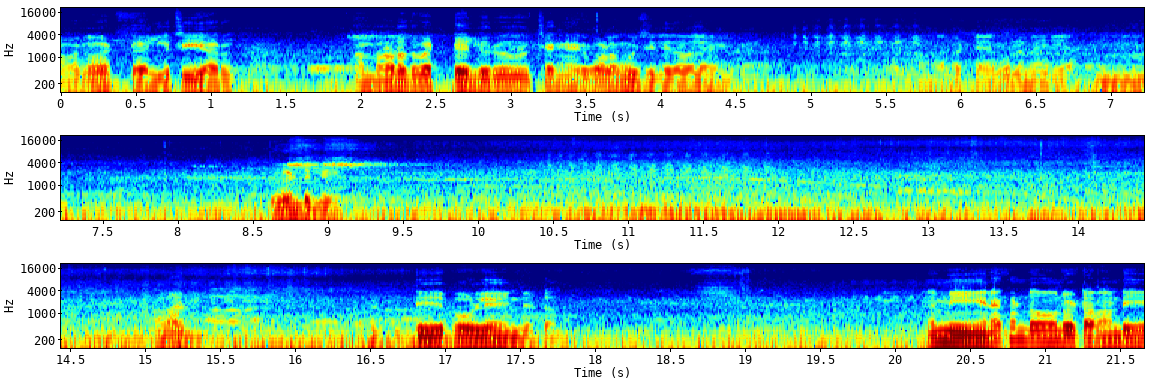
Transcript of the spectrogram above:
അതൊക്കെ വെട്ടുകല്ല് ചെയ്യാറ്. നമ്മളോടത് വെട്ടുകല്ലൊരു ചെങ്ങാരി കുളം കുഴിച്ചില്ലേ ഇതേപോലെ. ഇത് കണ്ടില്ലേ? അടിപൊളി അതിന്റെ കേട്ടോ മീനൊക്കെ ഉണ്ട് തോന്നുന്നു കേട്ടോ. അതുകൊണ്ട് ഈ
